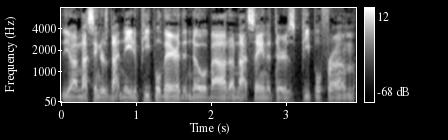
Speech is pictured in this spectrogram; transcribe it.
you know i'm not saying there's not native people there that know about it. i'm not saying that there's people from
